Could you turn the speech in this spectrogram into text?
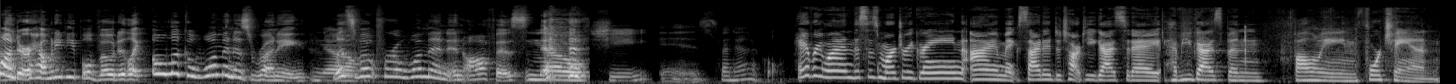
wonder how many people voted like, oh, look, a woman is running. No. Let's vote for a woman in office. No, she is fanatical. Hey everyone, this is Marjorie Greene. I'm excited to talk to you guys today. Have you guys been following 4chan?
